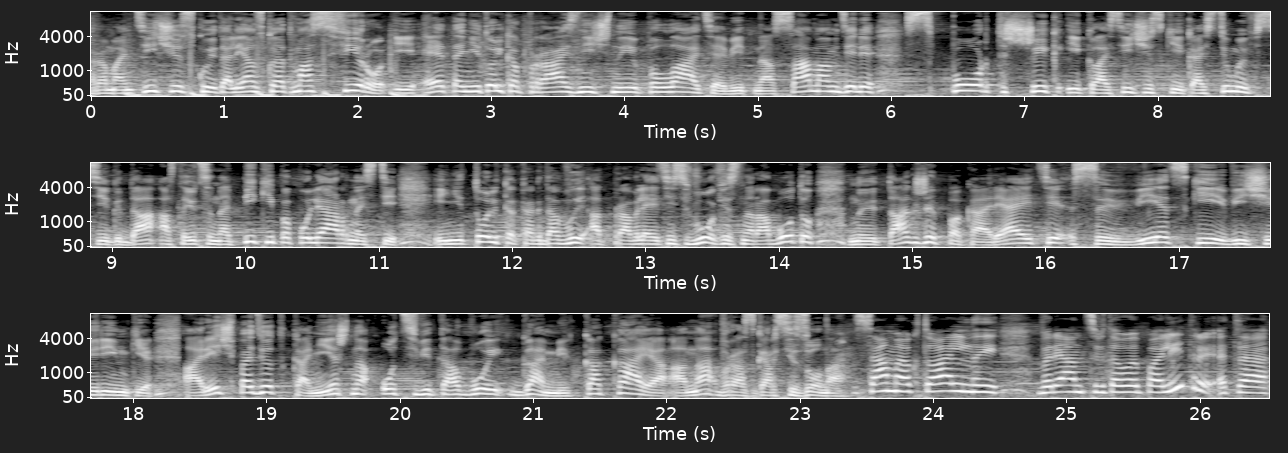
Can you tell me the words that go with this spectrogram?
романтическую итальянскую атмосферу. И это не только праздничные платья, ведь на самом деле спорт, шик и классические костюмы всегда остаются на пике популярности. И не только когда вы отправляетесь в офис на работу, но и также покоряете светские вечеринки. А речь пойдет, конечно, о цветовой гамме. Какая она в разгар сезона? Самый актуальный вариант цветовой палитры – это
